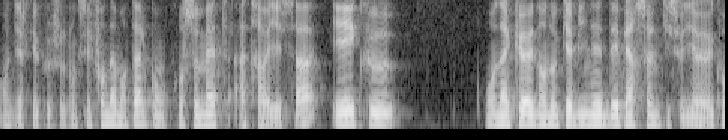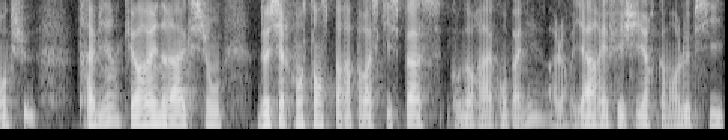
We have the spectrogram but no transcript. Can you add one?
en dire quelque chose. Donc c'est fondamental qu'on se mette à travailler ça et que on accueille dans nos cabinets des personnes qui se diraient anxieux, très bien, qui auraient une réaction de circonstances par rapport à ce qui se passe, qu'on aurait accompagné. Alors il y a à réfléchir comment le psy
